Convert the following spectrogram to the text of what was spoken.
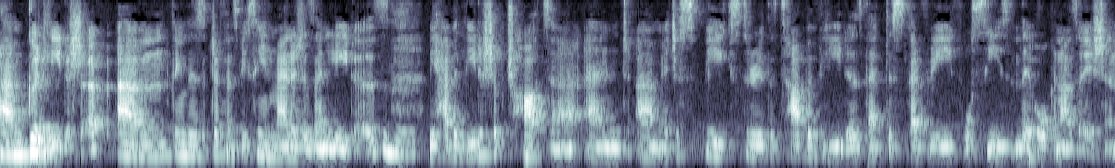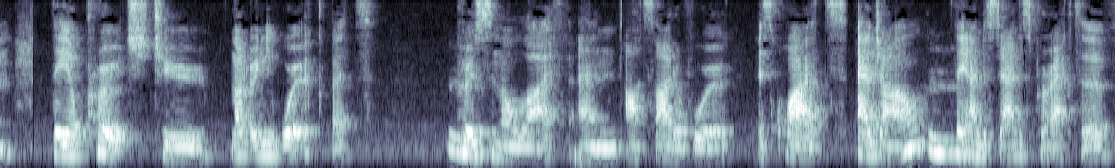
Um, good leadership. Um, I think there's a difference between managers and leaders. Mm-hmm. We have a leadership charter, and um, it just speaks through the type of leaders that Discovery foresees in their organization. Their approach to not only work, but mm. personal life and outside of work is quite agile. Mm. They understand it's proactive.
